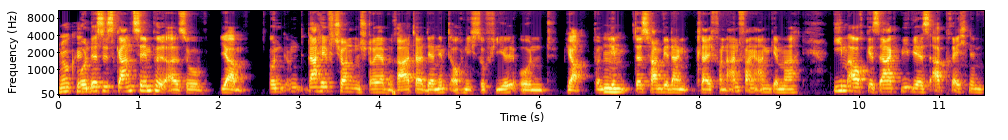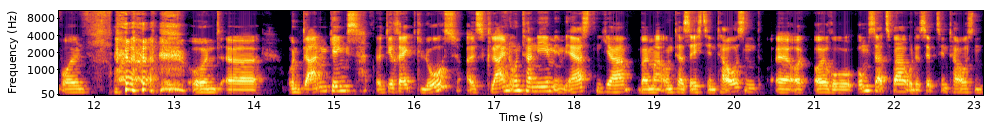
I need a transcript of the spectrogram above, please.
okay. und es ist ganz simpel. Also, ja, und, und da hilft schon ein Steuerberater, der nimmt auch nicht so viel. Und ja, von mhm. dem, das haben wir dann gleich von Anfang an gemacht. Ihm auch gesagt, wie wir es abrechnen wollen. und äh, und dann ging es direkt los als Kleinunternehmen im ersten Jahr, weil man unter 16.000 äh, Euro Umsatz war oder 17.000.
